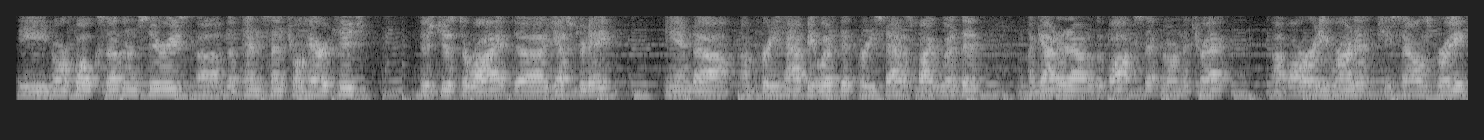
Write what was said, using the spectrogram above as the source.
the Norfolk Southern Series of the Penn Central Heritage. This just arrived uh, yesterday and uh, I'm pretty happy with it, pretty satisfied with it. I got it out of the box sitting on the track. I've already run it. She sounds great.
